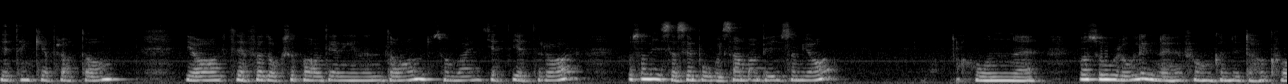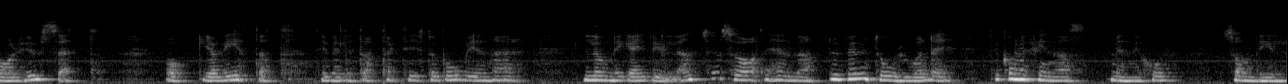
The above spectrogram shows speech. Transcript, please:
Det tänker jag prata om. Jag träffade också på avdelningen en dam som var jätte, jätterar och som visade sig bo i samma by som jag. Hon eh, var så orolig nu för hon kunde inte ha kvar huset. Och jag vet att det är väldigt attraktivt att bo i den här lummiga idyllen. Så jag sa till henne att du behöver inte oroa dig. Det kommer finnas människor som vill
